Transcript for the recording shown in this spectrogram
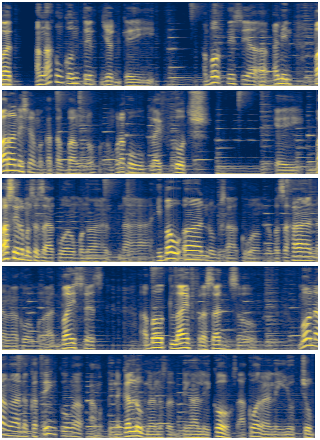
But ang akong content yun kay about ni siya ah, I mean para ni siya makatabang no? Mura ko life coach kay base raman sa ako ang mga nahibaw-an ug sa ako ang nabasahan ang ako ang mga advices about life rasad so mo na nga nagka-think ko nga ah, magtinagalog na nasa tingali ko sa ako na ning YouTube.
